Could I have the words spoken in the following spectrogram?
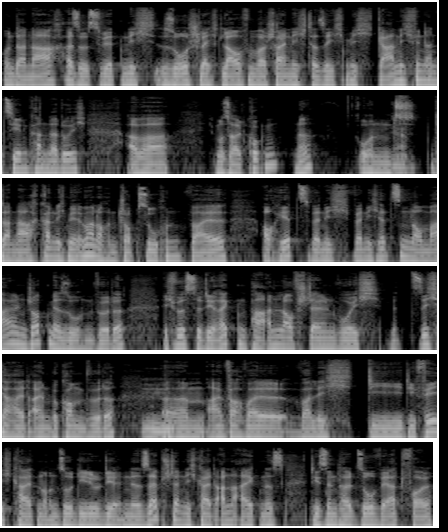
und danach, also es wird nicht so schlecht laufen wahrscheinlich, dass ich mich gar nicht finanzieren kann dadurch, aber ich muss halt gucken, ne? Und ja. danach kann ich mir immer noch einen Job suchen, weil auch jetzt, wenn ich, wenn ich jetzt einen normalen Job mir suchen würde, ich wüsste direkt ein paar Anlaufstellen, wo ich mit Sicherheit einen bekommen würde. Mhm. Ähm, einfach weil, weil ich die, die Fähigkeiten und so, die du dir in der Selbstständigkeit aneignest, die sind halt so wertvoll.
